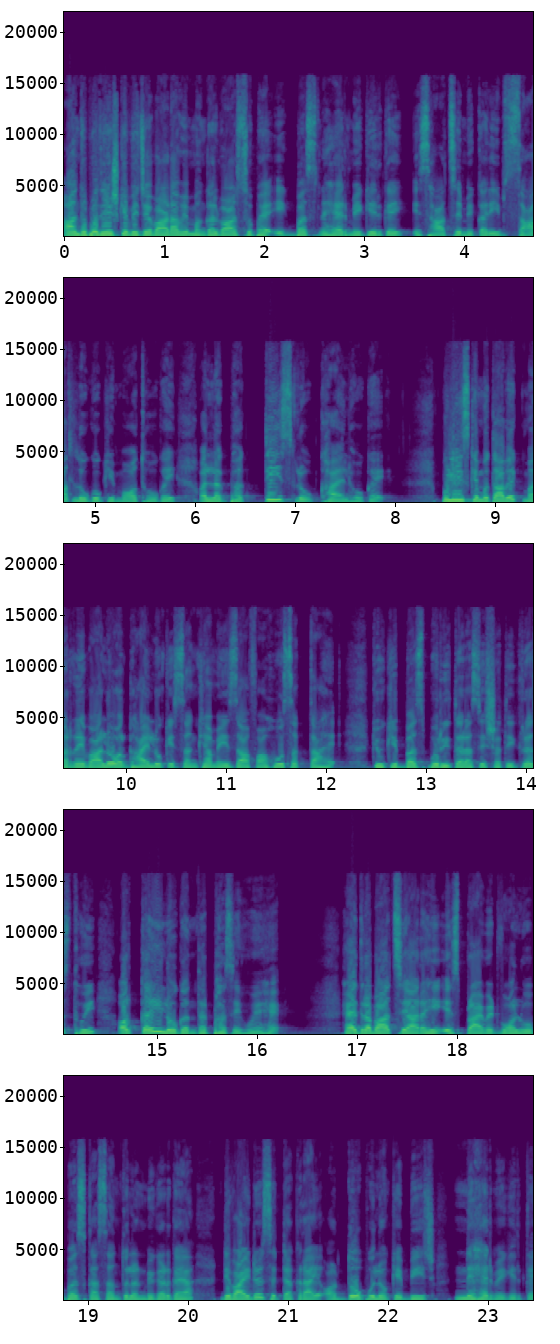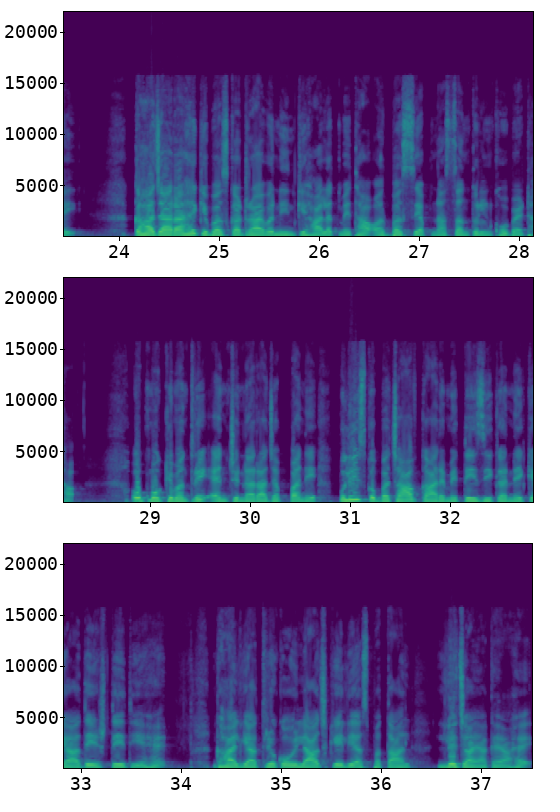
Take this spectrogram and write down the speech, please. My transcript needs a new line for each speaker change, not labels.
आंध्र प्रदेश के विजयवाड़ा में मंगलवार सुबह एक बस नहर में गिर गई। इस हादसे में करीब सात लोगों की मौत हो गई और लगभग तीस लोग घायल हो गए। पुलिस के मुताबिक मरने वालों और घायलों की संख्या में इजाफा हो सकता है, क्योंकि बस बुरी तरह से क्षतिग्रस्त हुई और कई लोग अंदर फंसे हुए हैं। हैदराबाद से आ रही इस प्राइवेट वॉल्वो बस का संतुलन बिगड़ गया। डिवाइडर से टकराई और दो पुलों के बीच नहर में गिर गई। कहा जा रहा है कि बस का ड्राइवर नींद की हालत में था और बस से अपना संतुलन खो बैठा। उप मुख्यमंत्री एन चिन्ना राजप्पा ने पुलिस को बचाव कार्य में तेज़ी करने के आदेश दे दिए हैं। घायल यात्रियों को इलाज के लिए अस्पताल ले जाया गया है।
